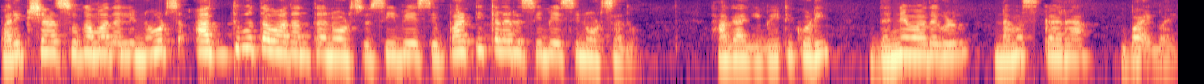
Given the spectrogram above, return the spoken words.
ಪರೀಕ್ಷಾ ಸುಗಮದಲ್ಲಿ ನೋಟ್ಸ್ ಅದ್ಭುತವಾದಂತ notes C B S C particular C B S C notes ಅದು. ಹಾಗಾಗಿ ಭೇಟಿ ಕೊಡಿ. ಧನ್ಯವಾದಗಳು. ನಮಸ್ಕಾರ. ಬಾಯ್ ಬಾಯ್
